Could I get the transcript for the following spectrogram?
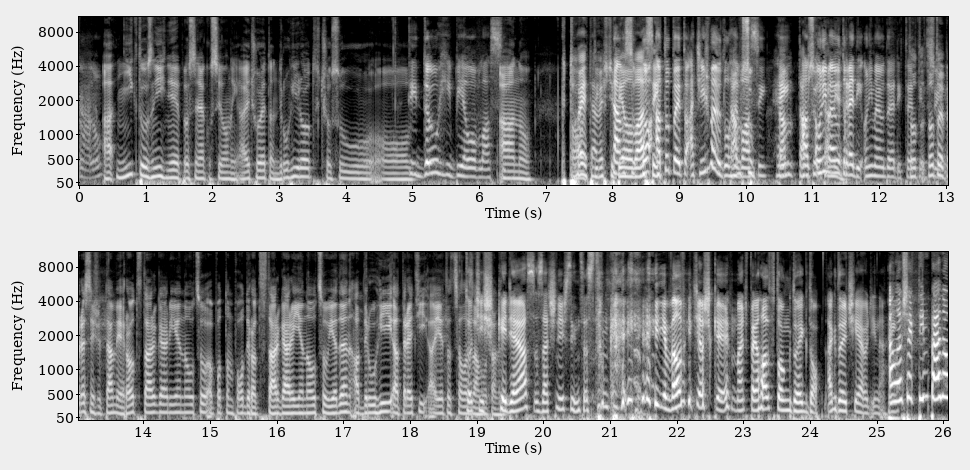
Áno. A nikto z nich nie je proste nejako silný. Aj čo je ten druhý rod, čo sú... O... Tí druhý bielovlasy. Áno. Kto je tam ešte tam vlasy? No a toto je to. A tiež majú dlhé tam vlasy. Sú, hej? Tam, tam sú, oni tam majú je, dredy. Oni majú dredy. To toto, je toto je presne, že tam je rod Targaryenovcov a potom podrod Targaryenovcov jeden a druhý a tretí a je to celé Totiž, zamotané. keď raz začneš s incestom, je veľmi ťažké mať prehľad v tom, kto je kto a kto je čia rodina. Hej? Ale však tým pádom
